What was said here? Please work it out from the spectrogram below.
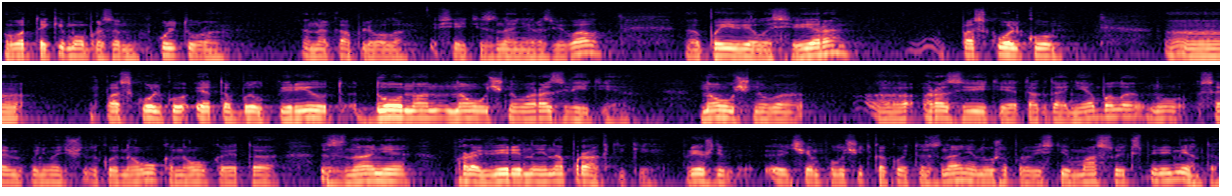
Вот таким образом культура накапливала все эти знания, развивала. Появилась вера, поскольку, поскольку это был период до научного развития. Научного Э, развития тогда не было. Ну, сами понимаете, что такое наука. Наука – это знания, проверенные на практике. Прежде э, чем получить какое-то знание, нужно провести массу экспериментов.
